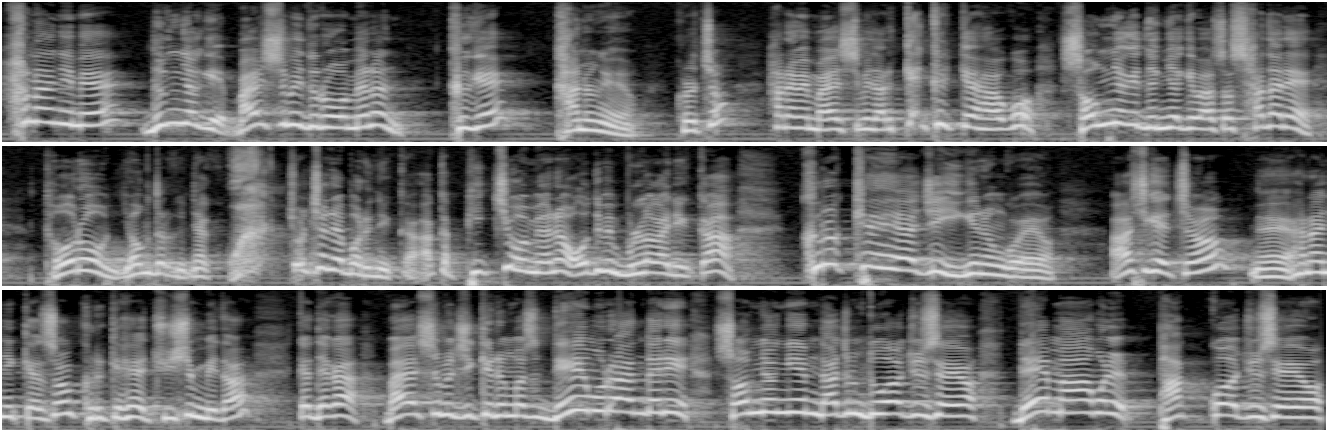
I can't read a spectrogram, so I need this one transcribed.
하나님의 능력이, 말씀이 들어오면은 그게 가능해요. 그렇죠? 하나님의 말씀이 나를 깨끗게 하고 성령의 능력이 와서 사단의 더러운 영들을 그냥 확 쫓아내 버리니까 아까 빛이 오면은 어둠이 물러가니까 그렇게 해야지 이기는 거예요. 아시겠죠? 네, 하나님께서 그렇게 해 주십니다. 그러니까 내가 말씀을 지키는 것은 내 힘으로 한다니 성령님 나 좀 도와주세요. 내 마음을 바꿔 주세요.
